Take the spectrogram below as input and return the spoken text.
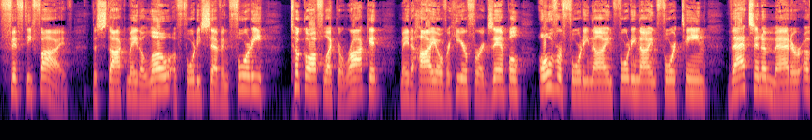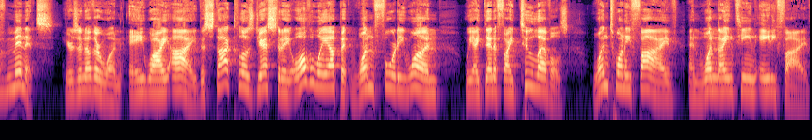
47.55. The stock made a low of 47.40, took off like a rocket, made a high over here, for example, over 49, 49.14. That's in a matter of minutes. Here's another one, AYI. The stock closed yesterday all the way up at 141. We identified two levels, 125 and 119.85.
